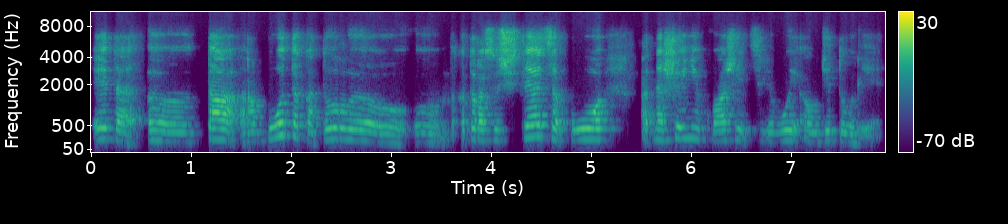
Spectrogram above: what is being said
это э, та работа, которую, э, которая осуществляется по отношению к вашей целевой аудитории.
